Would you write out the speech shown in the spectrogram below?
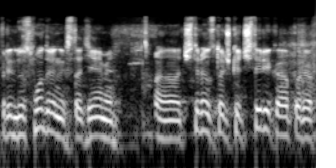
предусмотренных статьями э, 14.4 КАП РФ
